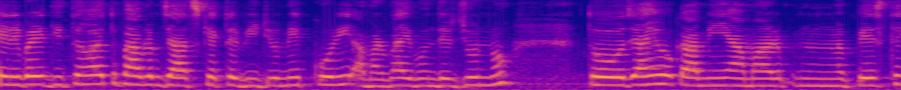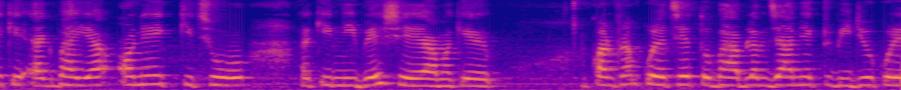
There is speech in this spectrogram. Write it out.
ডেলিভারি দিতে হয়। তো ভাবলাম যে আজকে একটা ভিডিও মেক করি আমার ভাই বোনদের জন্য। তো যাই হোক, আমি আমার পেজ থেকে এক ভাইয়া অনেক কিছু আর কি নিবে। সে আমাকে কনফার্ম করেছে। তো ভাবলাম যে আমি একটু ভিডিও করে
